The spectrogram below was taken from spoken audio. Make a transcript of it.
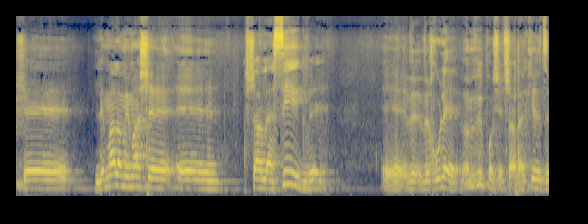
שלמעלה ממה שאפשר להשיג ו... אה, וכולי. הוא מביא פה שאפשר להכיר את זה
